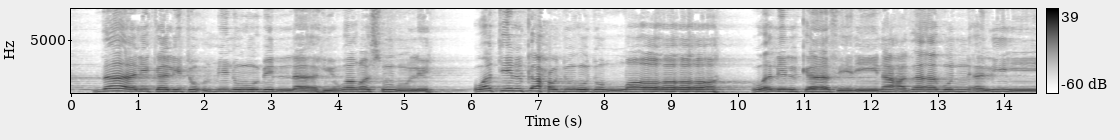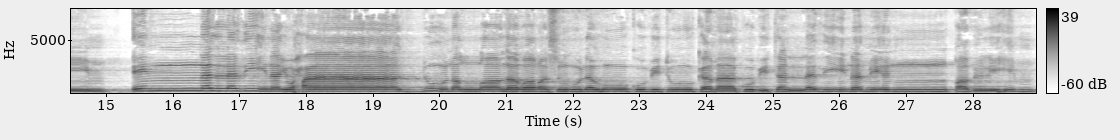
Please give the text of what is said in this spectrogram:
ذلك لتؤمنوا بالله ورسوله وتلك حدود الله وللكافرين عذاب أليم. إن الذين يحادون الله ورسوله كبتوا كما كبت الذين من قبلهم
